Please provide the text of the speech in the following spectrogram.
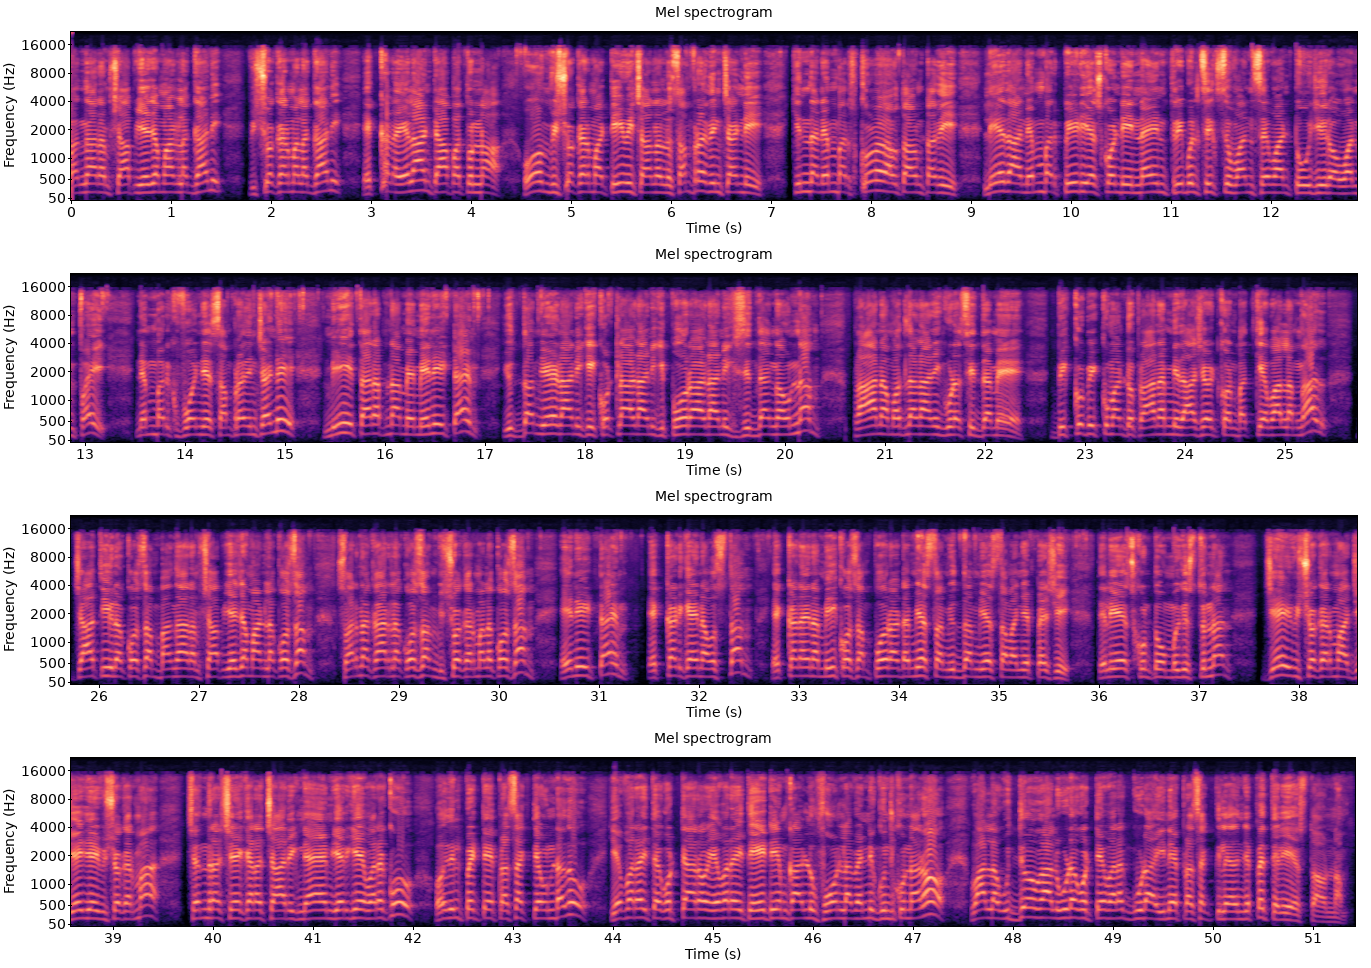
బంగారం షాప్ యజమానులకు కానీ విశ్వకర్మలకు కానీ ఎక్కడ ఎలాంటి ఆపత్తున్నా ఓం విశ్వకర్మ టీవీ ఛానల్ను సంప్రదించండి. కింద నెంబర్ స్క్రోల్ అవుతూ ఉంటుంది. లేదా నెంబర్ పీడ్ చేసుకోండి. Nine triple six one seven two zero one five నెంబర్కి ఫోన్ చేసి సంప్రదించండి. మీ తరపున మేము ఎనీ టైం యుద్ధం చేయడానికి కొట్లాడడానికి పోరాడడానికి సిద్ధంగా ఉన్నాం. ప్రాణం వదలడానికి కూడా సిద్ధమే. బిక్కు బిక్కుమంటూ ప్రాణం మీద ఆశ పెట్టుకొని బతికే వాళ్ళం కాదు. జాతీయుల కోసం బంగారం షాప్ యజమానుల కోసం స్వర్ణకారుల కోసం విశ్వకర్మ విశ్వకర్మల కోసం ఎనీ టైం ఎక్కడికైనా వస్తాం ఎక్కడైనా మీకోసం పోరాటం చేస్తాం యుద్ధం చేస్తాం అని చెప్పేసి తెలియజేసుకుంటూ ముగిస్తున్నాను. జై విశ్వకర్మ జై జై విశ్వకర్మ. చంద్రశేఖరచారి న్యాయం జరిగే వరకు వదిలిపెట్టే ప్రసక్తే ఉండదు. ఎవరైతే కొట్టారో ఎవరైతే ఏటీఎం కార్డులు ఫోన్లు అవన్నీ గుంజుకున్నారో వాళ్ళ ఉద్యోగాలు ఊడగొట్టే వరకు కూడా ఇనే ప్రసక్తి లేదని చెప్పి తెలియజేస్తూ ఉన్నాం.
